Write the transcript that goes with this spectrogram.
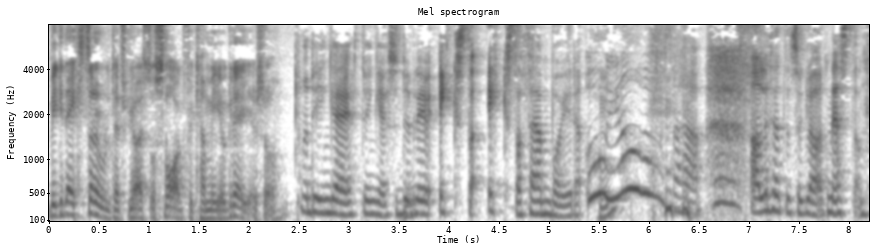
Vilket är extra roligt eftersom jag är så svag för cameo-grejer. Så. Och det är en grej, det är en grej. Så du blev extra, extra fanboy där. Mm. Oh ja, så här. Aldrig sett dig så glad, nästan.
